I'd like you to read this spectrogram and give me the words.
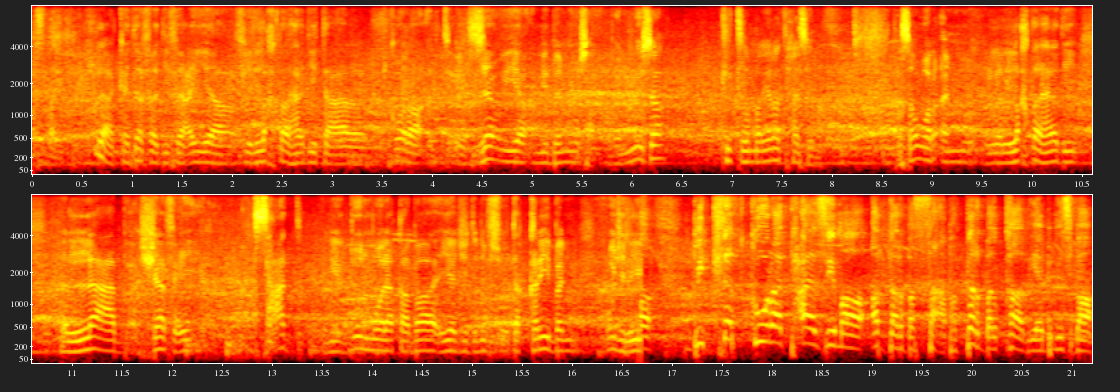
الصيفي لا كثافة دفاعية في اللقطة هذه تاع الكرة الزاوية من بن موسى. بن موسى. ثلاث المريرات حاسمة تصور أن اللقطة هذه اللاعب الشافعي صعد يعني بدون مراقبة يجد نفسه تقريبا وجهه بثلاث كرات حازمة الضربة الصعبة الضربة القاضية بالنسبة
